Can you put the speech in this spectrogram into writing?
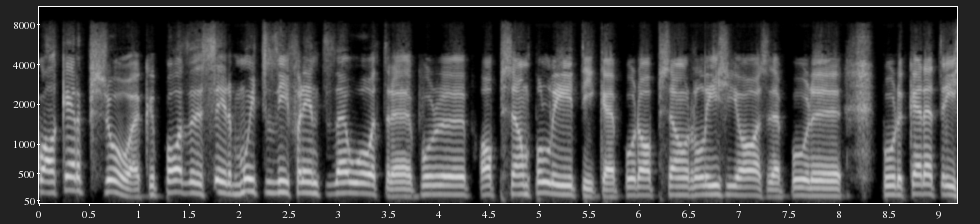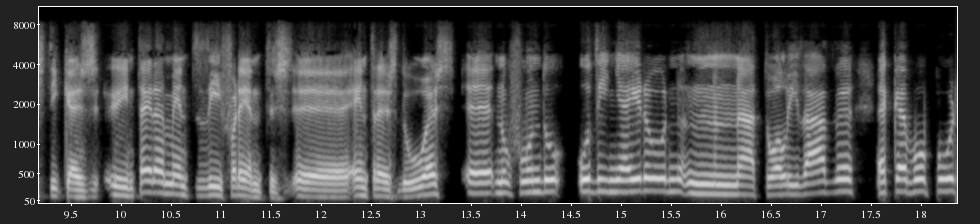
qualquer pessoa que pode ser muito diferente da outra por uh, opção política, por opção religiosa, por, uh, por características inteiramente diferentes uh, entre as duas, no fundo o dinheiro na atualidade acabou por,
